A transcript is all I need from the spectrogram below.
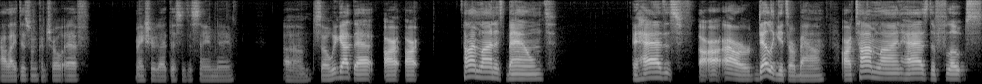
highlight this one control F make sure that this is the same name um, so we got that. Our our timeline is bound. It has its our, our delegates are bound. Our timeline has the floats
